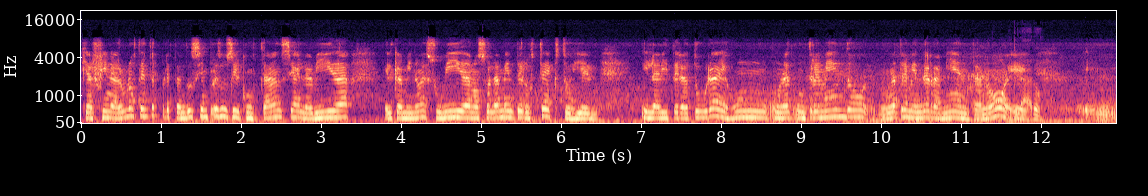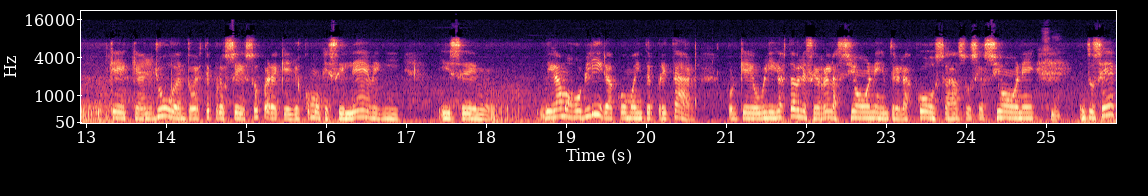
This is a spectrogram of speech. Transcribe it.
que, al final uno está interpretando siempre sus circunstancias, la vida, el camino de su vida, no solamente los textos y el y la literatura es un, una, un tremendo, una tremenda herramienta, ¿no? Eh, claro. Eh, que, que, ayuda en todo este proceso para que ellos como que se eleven y, y se, digamos, obliga como a interpretar porque obliga a establecer relaciones entre las cosas, asociaciones. Entonces,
